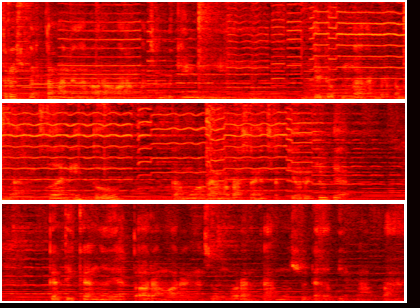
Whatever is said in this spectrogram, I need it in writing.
terus berteman dengan orang-orang macam begini, hidupmu nggak akan berkembang. Selain itu, kamu akan merasa insecure juga ketika ngelihat orang-orang yang seumuran kamu sudah lebih mapan.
